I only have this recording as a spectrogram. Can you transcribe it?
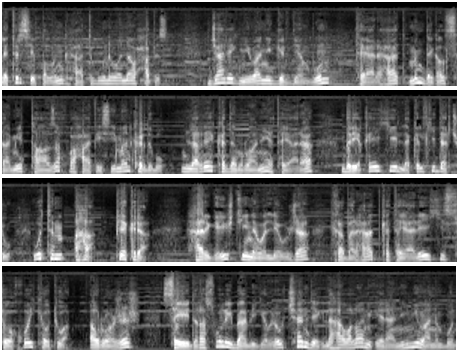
لە ترسی پڵنگ هاتبوونەوە ناو حەبز جارێک میوانی گردیان بووم تەیارە هات من دەگەڵ سامی تازە خواحافیسیمان کردبوو لە ڕێ کە دەمڕوانیە تەیارە بریقەیەکی لە کلکی دەرچوو وتم ئەها پێکرا هەرگەیشتینەوە لێوژە خەبەرهات کە تەیارەیەکی سۆخۆی کەوتووە ئەو ڕۆژش سید ڕسوڵی بابی گەورە و چەندێک لە هاوڵانی ئێرانی میوانم بوون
